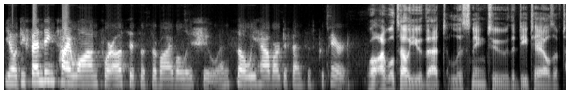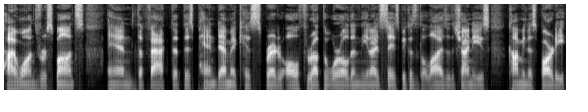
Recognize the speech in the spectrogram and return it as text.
you know, defending Taiwan for us, it's a survival issue, and so we have our defenses prepared. Well, I will tell you that listening to the details of Taiwan's response and the fact that this pandemic has spread all throughout the world and the United States because of the lies of the Chinese Communist Party,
